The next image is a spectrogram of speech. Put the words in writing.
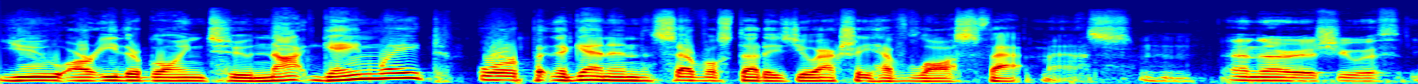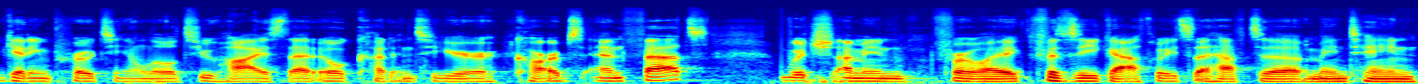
you are either going to not gain weight or again in several studies you actually have lost fat mass mm-hmm. another issue with getting protein a little too high is that it'll cut into your carbs and fats which i mean for like physique athletes that have to maintain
